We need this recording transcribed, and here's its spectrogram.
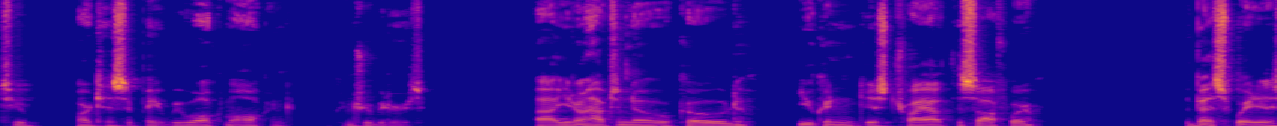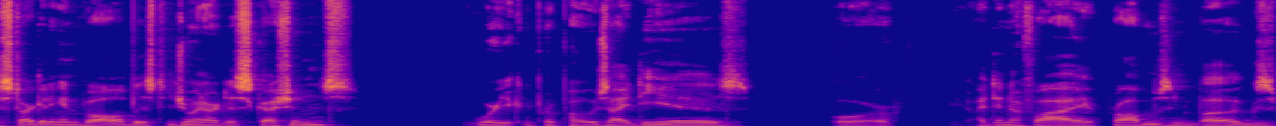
to participate. We welcome all con contributors. Uh, you don't have to know code. You can just try out the software. The best way to start getting involved is to join our discussions where you can propose ideas or identify problems and bugs.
